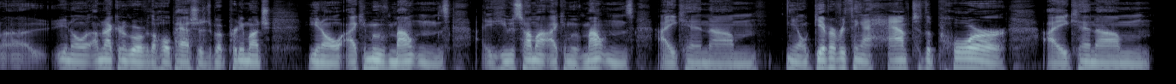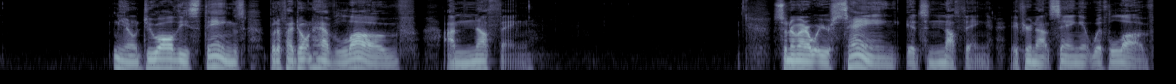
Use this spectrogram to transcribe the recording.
uh, you know, I'm not going to go over the whole passage, but pretty much, you know, I can move mountains. He was talking about I can move mountains. I can, um, you know, give everything I have to the poor. I can, um, you know, do all these things. But if I don't have love, I'm nothing. So no matter what you're saying, it's nothing if you're not saying it with love,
